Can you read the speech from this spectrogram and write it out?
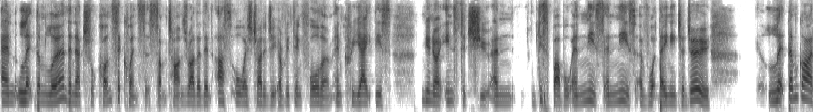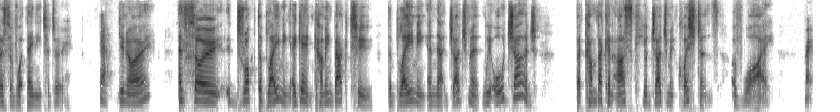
and let them learn the natural consequences sometimes rather than us always try to do everything for them and create this, you know, institute and this bubble and this and this of what they need to do. Let them guide us of what they need to do. Yeah. You know? And so drop the blaming. Again, coming back to the blaming and that judgment. We all judge, but come back and ask your judgment questions of why. Right.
